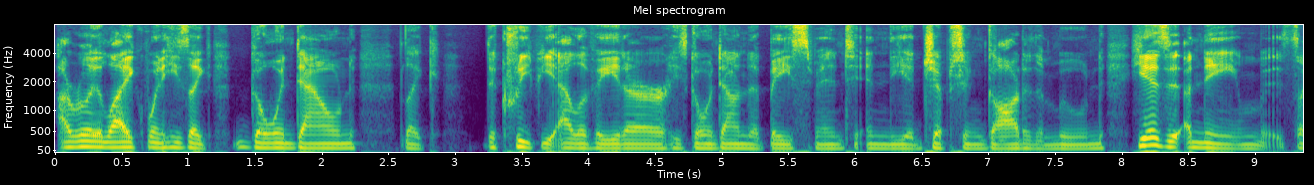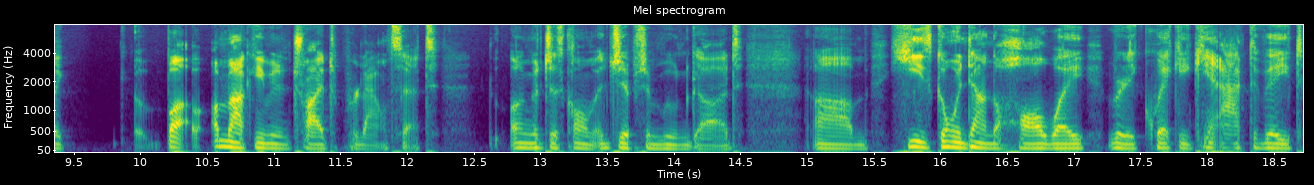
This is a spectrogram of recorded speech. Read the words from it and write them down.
I really like when he's like going down like the creepy elevator. He's going down the basement in the Egyptian god of the moon. He has a name. It's like, but I'm not even try to pronounce it. I'm gonna just call him Egyptian moon god. Um, he's going down the hallway really quick. He can't activate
